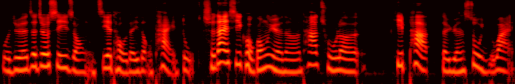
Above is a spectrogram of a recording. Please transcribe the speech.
我觉得这就是一种街头的一种态度。池袋西口公园呢，它除了 hip hop 的元素以外，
